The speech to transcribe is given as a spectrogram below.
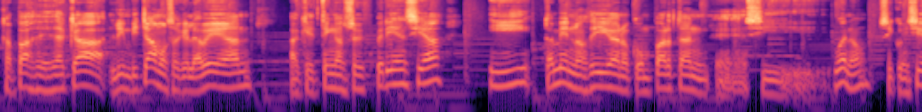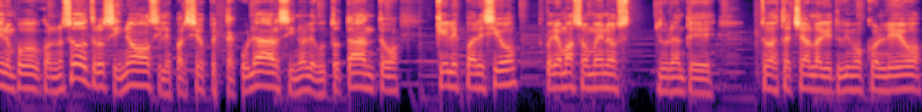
capaz desde acá, lo invitamos a que la vean, a que tengan su experiencia y también nos digan o compartan eh, si, bueno, si coinciden un poco con nosotros, si no, si les pareció espectacular, si no les gustó tanto, qué les pareció, pero más o menos durante toda esta charla que tuvimos con Leo,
